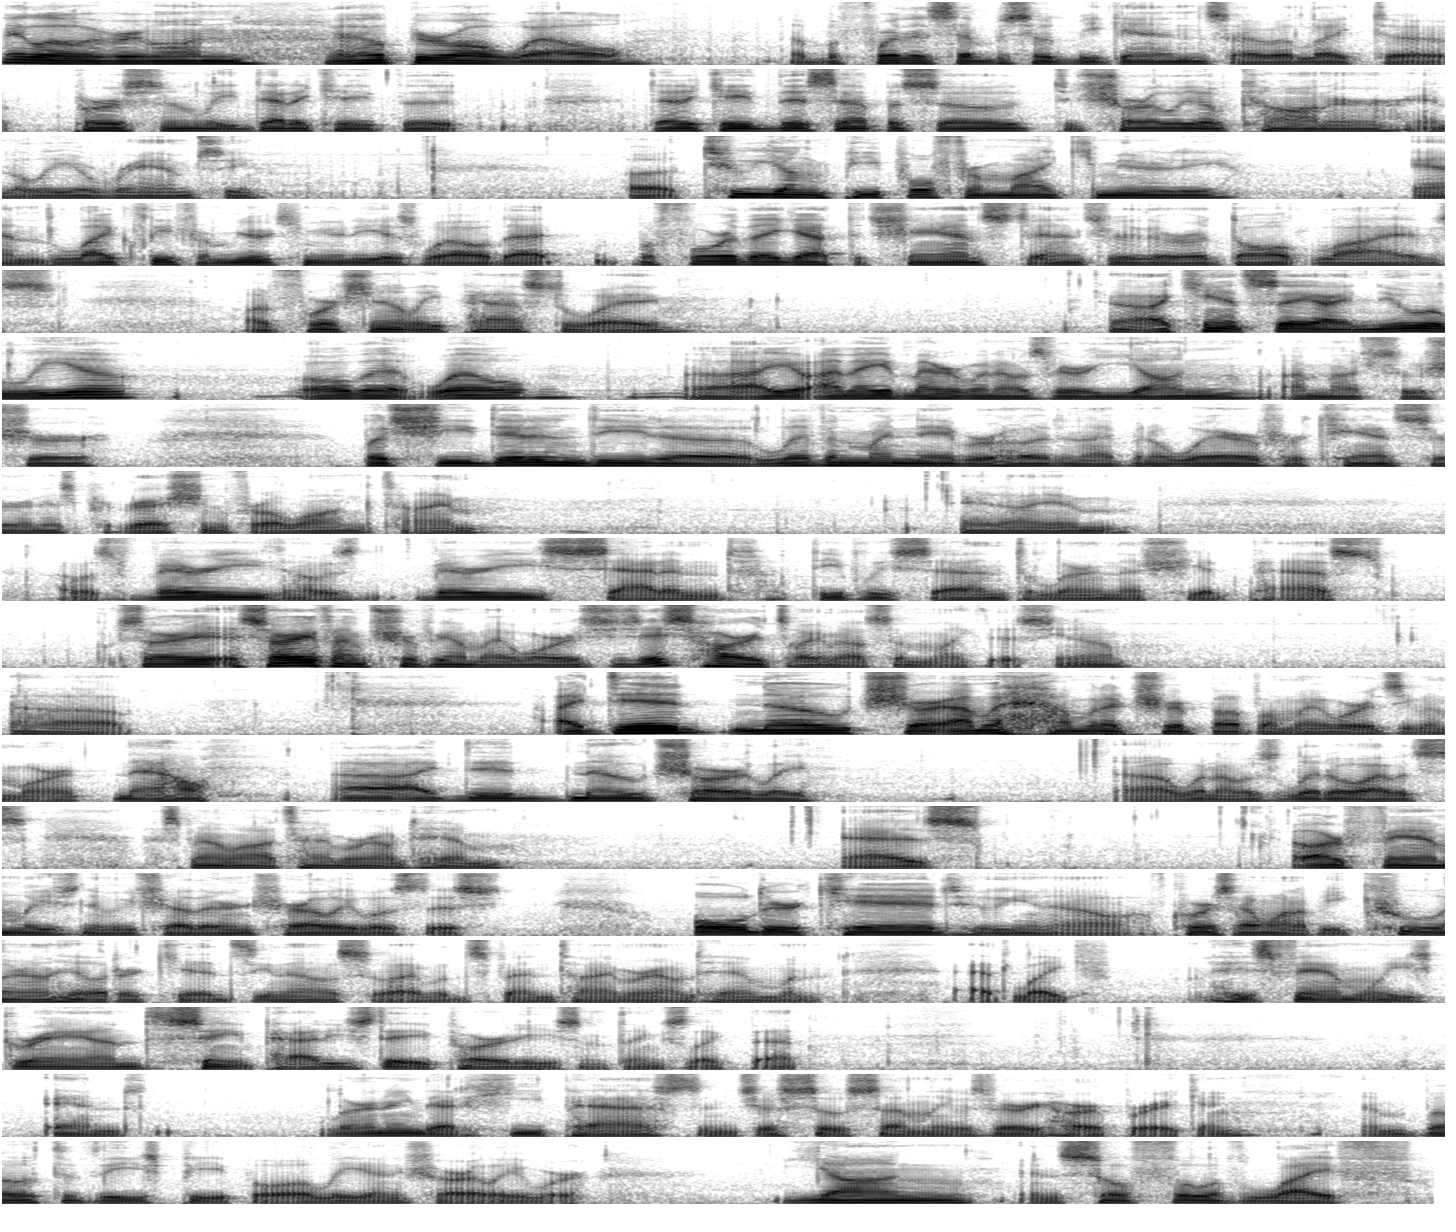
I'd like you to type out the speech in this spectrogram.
Hello, everyone. I hope you're all well. Uh, before this episode begins, I would like to personally dedicate the dedicate this episode to Charlie O'Connor and Aaliyah Ramsey, uh, two young people from my community, and likely from your community as well. That before they got the chance to enter their adult lives, unfortunately passed away. Uh, I can't say I knew Aaliyah all that well. Uh, I I may have met her when I was very young. I'm not so sure. But she did indeed uh, live in my neighborhood, and I've been aware of her cancer and its progression for a long time. And I am, I was very, I was very saddened, deeply saddened to learn that she had passed. Sorry, sorry if I'm tripping on my words. It's, it's hard talking about something like this, you know. Uh, I did know Char. I'm gonna, I'm gonna trip up on my words even more now. Uh, I did know Charlie. Uh, when I was little, I was I spent a lot of time around him as our families knew each other, and Charlie was this older kid who, you know, of course, I want to be cool around the older kids, you know, so I would spend time around him when at like his family's grand St. Patty's Day parties and things like that. And learning that he passed and just so suddenly was very heartbreaking. And both of these people, Aaliyah and Charlie, were young and so full of life.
